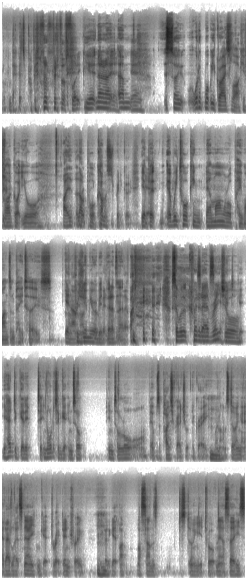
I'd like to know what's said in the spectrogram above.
looking back, it's probably a little bit of a fluke. Yeah, no, no, no. Yeah, um, yeah. So, what what were your grades like? If I got your I, the report commerce is pretty good. yeah, but are we talking now? Mine were all P ones and P twos. Yeah, I no, presume I'm you're a bit better than that. that so, was it credit So- so average you had to or? get- you had to get it to, in order to get into into law. It was a postgraduate degree Hmm. when I was doing it at Adelaide. So now you can get direct entry. You've got to get like my son's just doing year twelve now, so he's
